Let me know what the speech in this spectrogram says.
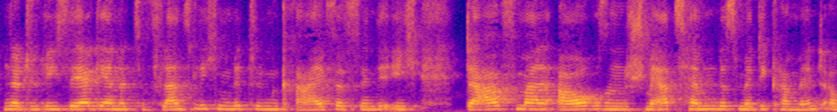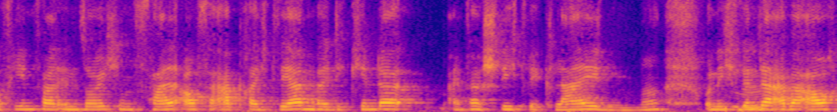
natürlich sehr gerne zu pflanzlichen Mitteln greife, finde ich, darf mal auch so ein schmerzhemmendes Medikament auf jeden Fall in solchem Fall auch verabreicht werden, weil die Kinder einfach schlichtweg leiden. Ne? Und ich mhm. finde aber auch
